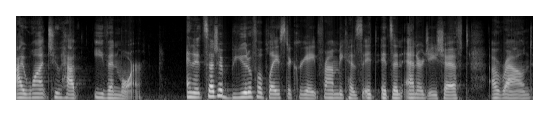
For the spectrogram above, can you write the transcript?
I want to have even more. And it's such a beautiful place to create from because it, it's an energy shift around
